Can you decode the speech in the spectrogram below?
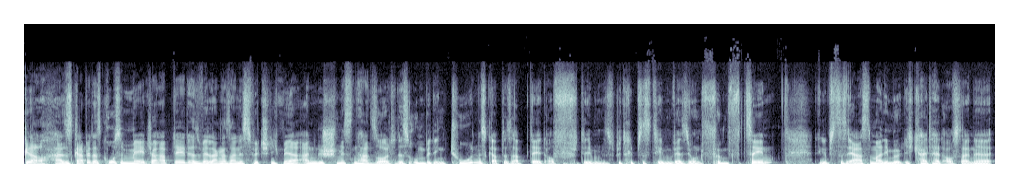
Genau, also es gab ja das große Major-Update. Also wer lange seine Switch nicht mehr angeschmissen hat, sollte das unbedingt tun. Es gab das Update auf dem Betriebssystem Version 15. Da gibt es das erste Mal die Möglichkeit, halt auch seine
